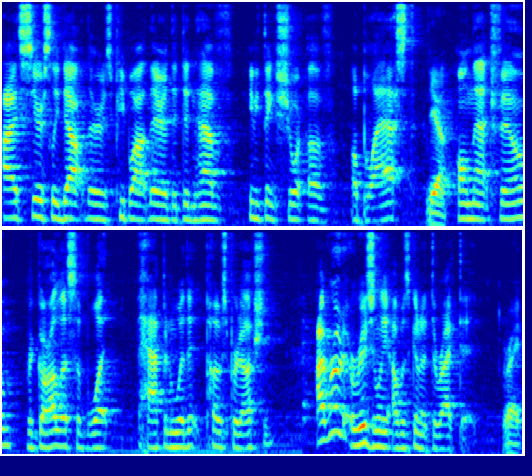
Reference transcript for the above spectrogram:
I seriously doubt there's people out there that didn't have anything short of a blast Yeah. on that film, regardless of what happened with it post production. I wrote it originally, I was going to direct it. Right.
